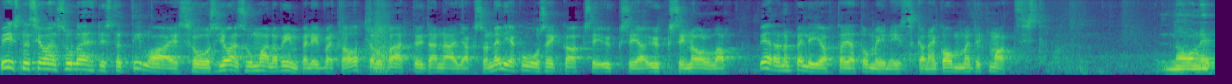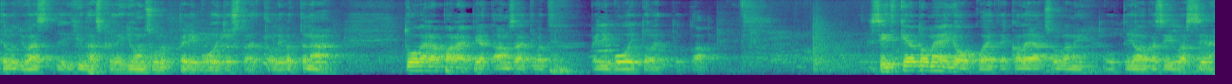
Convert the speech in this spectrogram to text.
Business Joensuu lehdistö tilaisuus. Joensuun mailla Vimpelin veto. Ottelu päättyi tänään jakso 4, 6, 2, 1 ja 1, 0. Vierainen pelijohtaja Tomi Niskanen, kommentit matsista. No onnittelut Jyväskylän Joensuulle pelivoitosta, että olivat tänään tuo verran parempia, että ansaittivat pelivoitoa. Tota, sitten kertoo meidän joukkue, että ekalla jaksolla niin oltiin aika sillas siinä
